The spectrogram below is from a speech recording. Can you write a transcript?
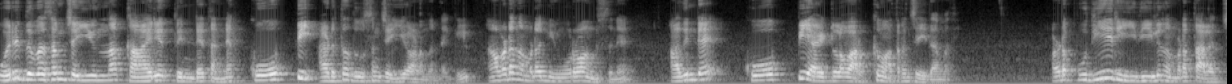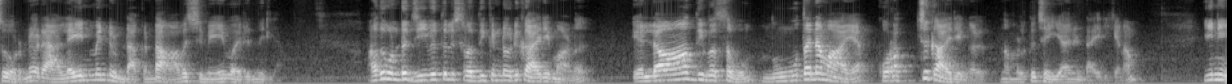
ഒരു ദിവസം ചെയ്യുന്ന കാര്യത്തിന്റെ തന്നെ കോപ്പി അടുത്ത ദിവസം ചെയ്യുകയാണെന്നുണ്ടെങ്കിൽ അവിടെ നമ്മുടെ ന്യൂറോൺസിന് അതിന്റെ കോപ്പി ആയിട്ടുള്ള വർക്ക് മാത്രം ചെയ്താൽ മതി. അവിടെ പുതിയ രീതിയിൽ നമ്മുടെ തലച്ചോറിന് ഒരു അലൈൻമെന്റ് ഉണ്ടാക്കേണ്ട ആവശ്യമേ വരുന്നില്ല. അതുകൊണ്ട് ജീവിതത്തിൽ ശ്രദ്ധിക്കേണ്ട ഒരു കാര്യമാണ് എല്ലാ ദിവസവും നൂതനമായ കുറച്ച് കാര്യങ്ങൾ നമ്മൾക്ക് ചെയ്യാനുണ്ടായിരിക്കണം. ഇനി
